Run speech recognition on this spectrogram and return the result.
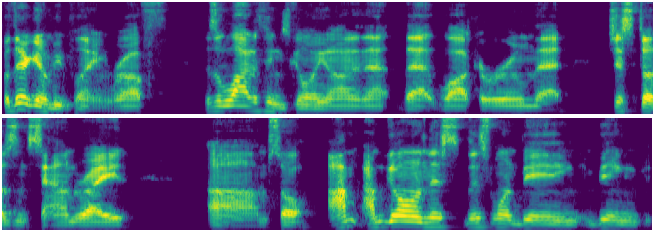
but they're going to be playing rough. There's a lot of things going on in that that locker room that just doesn't sound right. Um, so I'm I'm going this this one being being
